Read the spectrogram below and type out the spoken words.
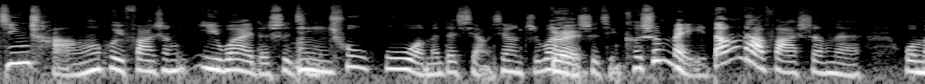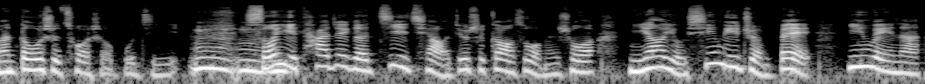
经常会发生意外的事情，嗯出乎我们的想象之外的事情。可是每当它发生呢，我们都是措手不及。嗯嗯所以他这个技巧就是告诉我们说，你要有心理准备，因为呢，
